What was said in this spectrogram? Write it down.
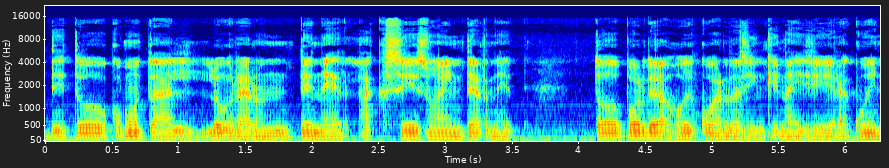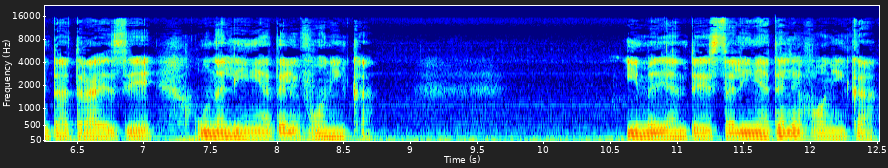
de todo como tal lograron tener acceso a internet todo por debajo de cuerda sin que nadie se diera cuenta a través de una línea telefónica. Y mediante esta línea telefónica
